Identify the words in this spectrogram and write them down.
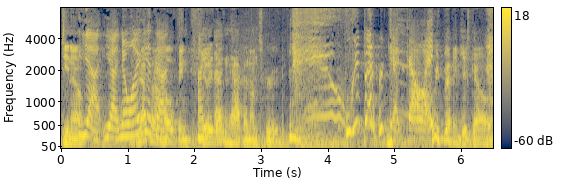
Do you know? yeah, yeah. No, I That's get what that. I'm hoping. I if it that. doesn't happen, I'm screwed. better get going. we better get going.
